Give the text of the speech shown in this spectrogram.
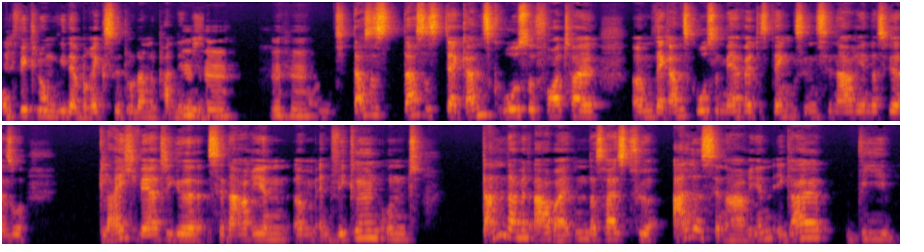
Entwicklungen wie der Brexit oder eine Pandemie. Mhm. Mhm. Und das ist, das ist der ganz große Vorteil, ähm, der ganz große Mehrwert des Denkens in Szenarien, dass wir also gleichwertige Szenarien ähm, entwickeln und dann damit arbeiten, das heißt für alle Szenarien, egal wie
